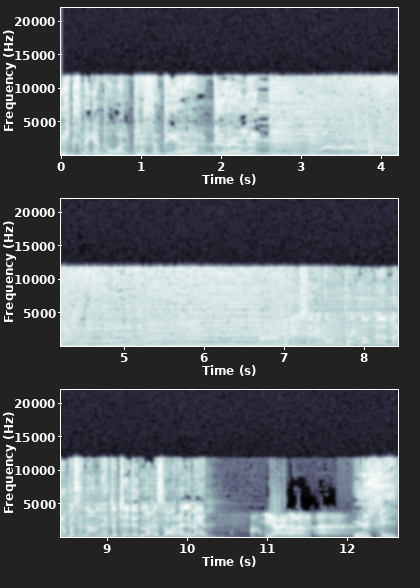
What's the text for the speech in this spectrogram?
Mix Megapol presenterar Duellen. Och vi kör igång på en gång då. Man ropar sitt namn högt och tydligt om man vill svara. Är ni med? Jajamän. Musik.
